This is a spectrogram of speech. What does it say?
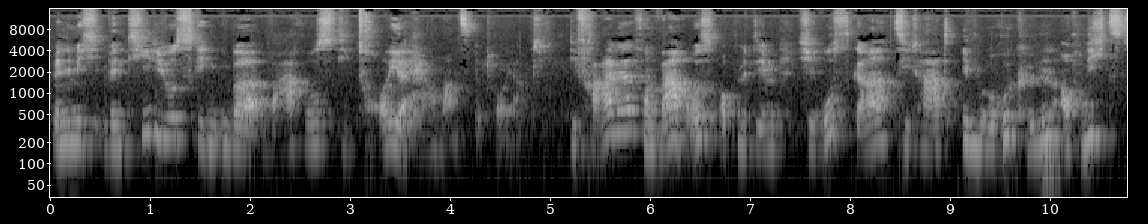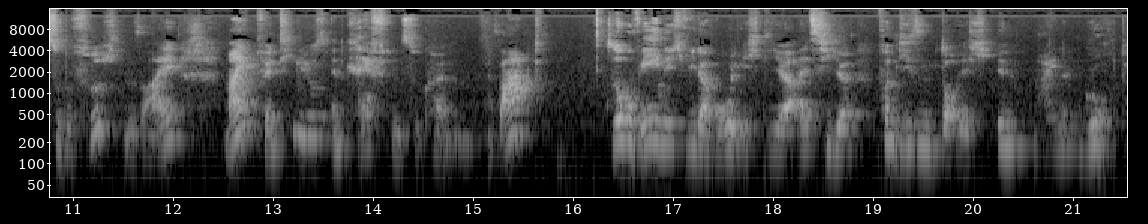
wenn nämlich Ventidius gegenüber Varus die Treue Hermanns beteuert. Die Frage von Varus, ob mit dem Cherusker, Zitat, im Rücken auch nichts zu befürchten sei, meint Ventilius entkräften zu können. Er sagt, so wenig wiederhole ich dir als hier von diesem Dolch in meinem Gurt.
